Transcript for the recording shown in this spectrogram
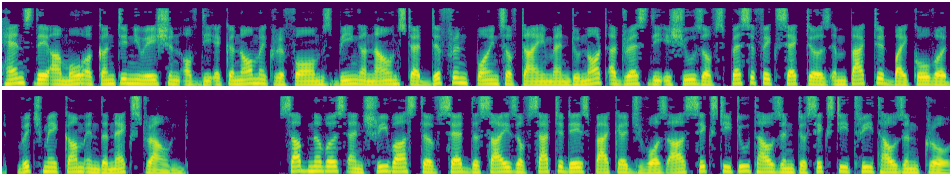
Hence they are more a continuation of the economic reforms being announced at different points of time and do not address the issues of specific sectors impacted by COVID, which may come in the next round. Sabnavis and Srivastav said the size of Saturday's package was Rs 62,000 to 63,000 crore.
